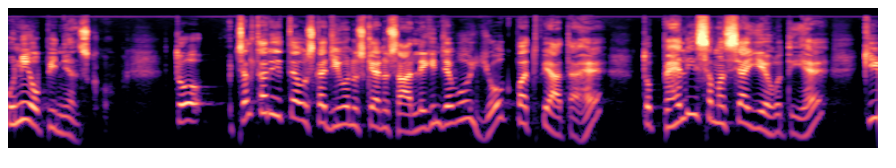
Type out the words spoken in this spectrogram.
उन्हीं ओपिनियंस को। तो चलता रहता है उसका जीवन उसके अनुसार, लेकिन जब वो योग पथ पे आता है तो पहली समस्या ये होती है कि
